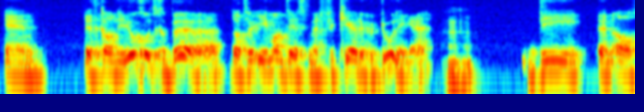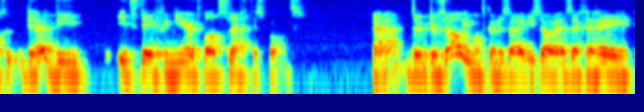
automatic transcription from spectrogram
En het kan heel goed gebeuren dat er iemand is met verkeerde bedoelingen, mhm. die, een die, die iets definieert wat slecht is voor ons. Ja? Er, er, zou iemand kunnen zijn die zou zeggen: hey,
